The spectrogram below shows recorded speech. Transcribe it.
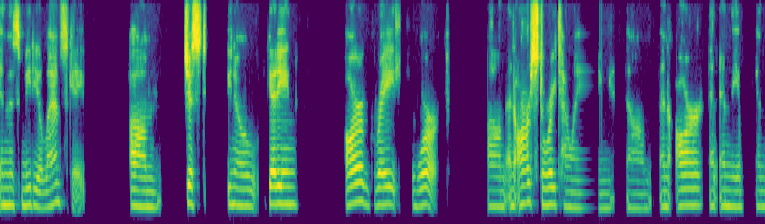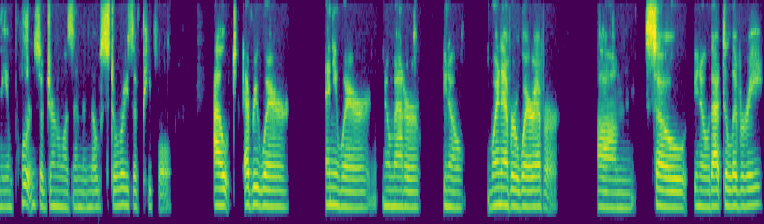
in this media landscape, um, just you know, getting our great work um, and our storytelling um, and our and, and the and the importance of journalism and those stories of people out everywhere, anywhere, no matter you know, whenever, wherever. Um, so you know that delivery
